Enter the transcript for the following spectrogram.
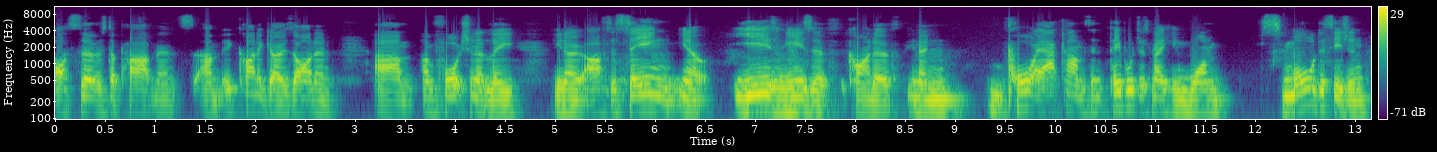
uh, serviced apartments. Um, it kind of goes on, and um, unfortunately, you know, after seeing you know years and years of kind of you know poor outcomes and people just making one small decision,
